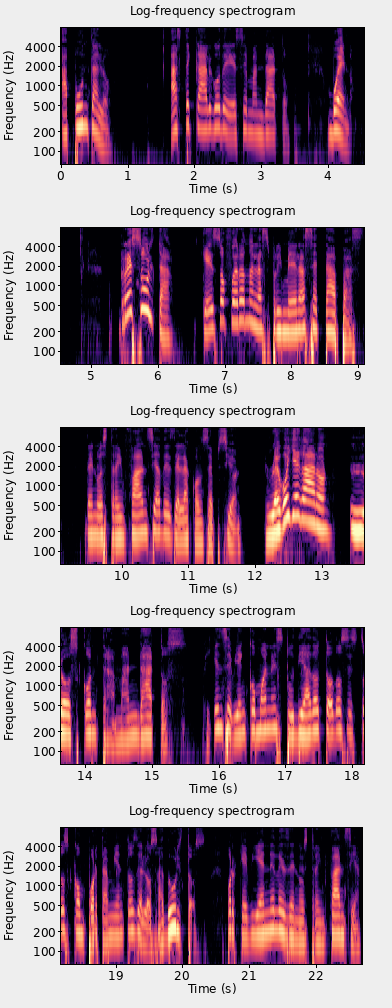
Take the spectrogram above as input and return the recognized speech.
apúntalo. Hazte cargo de ese mandato. Bueno, resulta que eso fueron en las primeras etapas de nuestra infancia desde la concepción. Luego llegaron los contramandatos. Fíjense bien cómo han estudiado todos estos comportamientos de los adultos, porque viene desde nuestra infancia.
